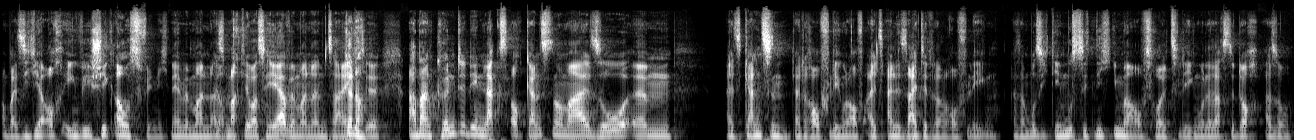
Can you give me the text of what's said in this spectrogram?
Aber sieht ja auch irgendwie schick aus, finde ich. Ne? Wenn man, also ja. macht ja was her, wenn man dann zeigt. Genau. Äh, aber man könnte den Lachs auch ganz normal so ähm, als Ganzen da drauflegen oder auf, als eine Seite da drauflegen. Also muss ich, den musst du nicht immer aufs Holz legen. Oder sagst du doch, also.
